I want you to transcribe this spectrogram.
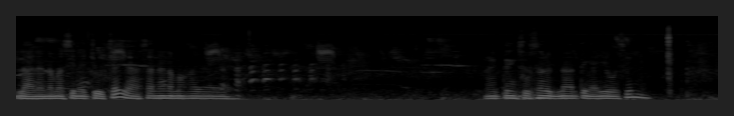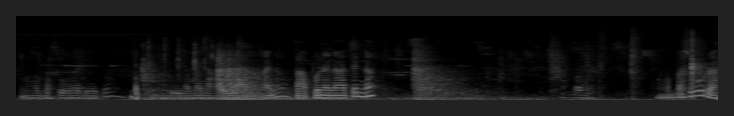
Wala na naman si Chucha ya. Sana naman kaya. Ito yung susunod nating ayusin. Mga basura dito. Hindi naman na kailangan. Ano? Tapon na natin no. Mga basura.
